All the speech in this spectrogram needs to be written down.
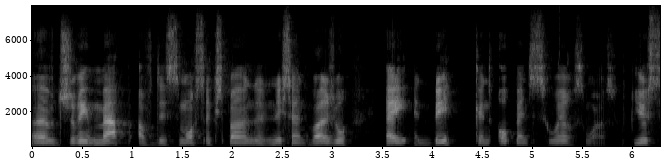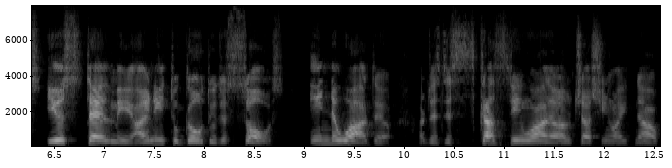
I have dream map of this most expanded listen value A and B can open source. You, you tell me I need to go to the source in the water of this disgusting water I'm touching right now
